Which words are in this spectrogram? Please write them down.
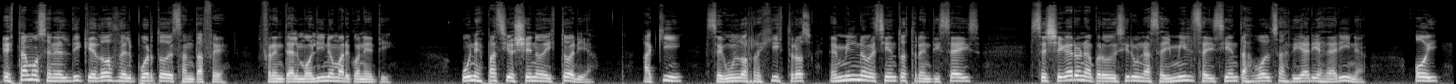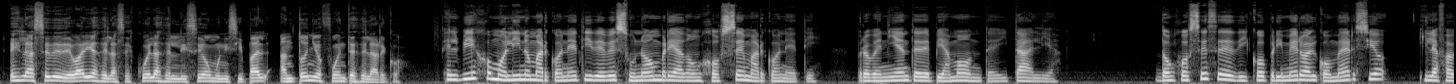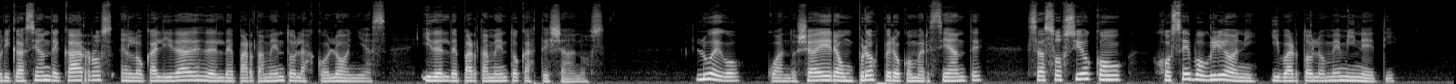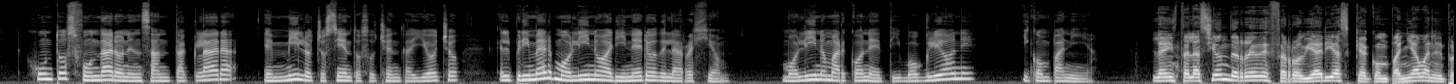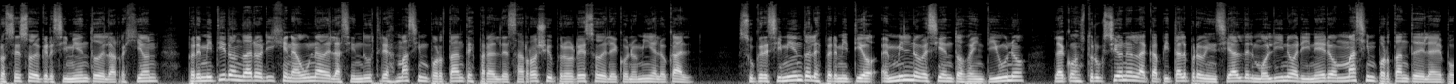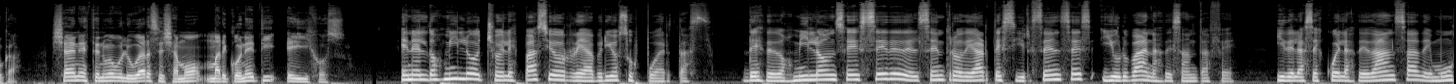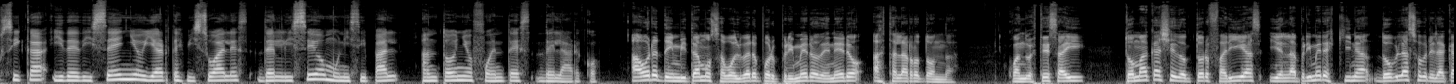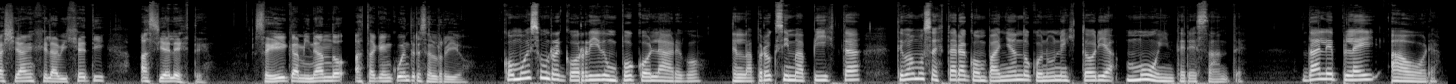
Estamos en el dique 2 del puerto de Santa Fe, frente al Molino Marconetti. Un espacio lleno de historia. Aquí, según los registros, en 1936 se llegaron a producir unas 6.600 bolsas diarias de harina. Hoy es la sede de varias de las escuelas del Liceo Municipal Antonio Fuentes del Arco. El viejo molino Marconetti debe su nombre a don José Marconetti, proveniente de Piamonte, Italia. Don José se dedicó primero al comercio y la fabricación de carros en localidades del departamento Las Colonias y del departamento Castellanos. Luego, cuando ya era un próspero comerciante, se asoció con José Boglioni y Bartolomé Minetti. Juntos fundaron en Santa Clara, en 1888, el primer molino harinero de la región, Molino Marconetti, Boglione y compañía. La instalación de redes ferroviarias que acompañaban el proceso de crecimiento de la región permitieron dar origen a una de las industrias más importantes para el desarrollo y progreso de la economía local. Su crecimiento les permitió en 1921 la construcción en la capital provincial del molino harinero más importante de la época. Ya en este nuevo lugar se llamó Marconetti e Hijos. En el 2008 el espacio reabrió sus puertas. Desde 2011 sede del Centro de Artes Circenses y Urbanas de Santa Fe y de las escuelas de danza, de música y de diseño y artes visuales del Liceo Municipal Antonio Fuentes del Arco. Ahora te invitamos a volver por primero de enero hasta la Rotonda. Cuando estés ahí, toma calle Doctor Farías y en la primera esquina dobla sobre la calle Ángela Vigetti hacia el este. Seguí caminando hasta que encuentres el río. Como es un recorrido un poco largo, en la próxima pista te vamos a estar acompañando con una historia muy interesante. Dale play ahora.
